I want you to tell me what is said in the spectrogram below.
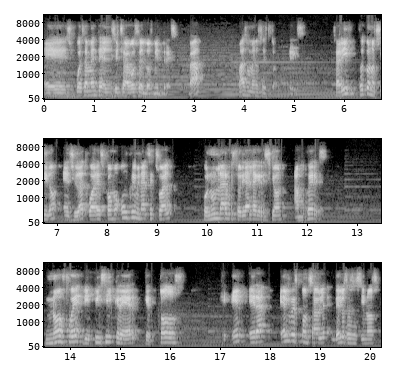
Eh, supuestamente el 18 de agosto del 2003, ¿va? Más o menos esto que dice. Sarif fue conocido en Ciudad Juárez como un criminal sexual con un largo historial de agresión a mujeres. No fue difícil creer que todos, que él era el responsable de los asesinos,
